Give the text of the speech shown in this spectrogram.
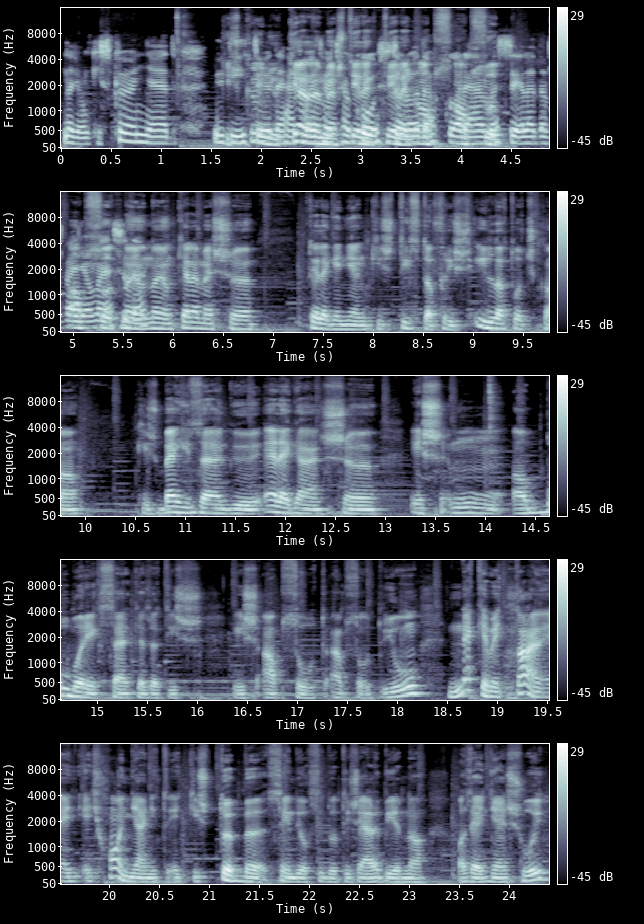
Nagyon kis könnyed, üdítő, kis könnyű, de hát majd, tényleg, tényleg absz- akkor abszolút, a benyomásodat. nagyon, nagyon kellemes, tényleg egy ilyen kis tiszta, friss illatocska, kis behizelgő, elegáns, és mm, a buborék szerkezet is és abszolút, abszolút jó. Nekem egy, talán egy, egy hangyányit, egy kis több széndiokszidot is elbírna az egyensúly,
